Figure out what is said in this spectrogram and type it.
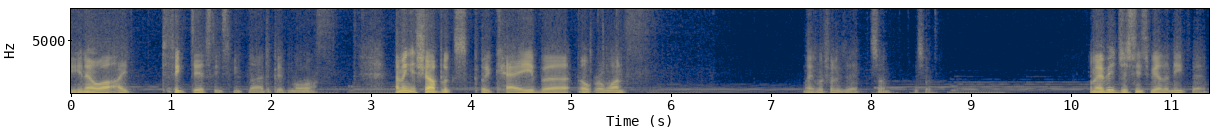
You know what? I think this needs to be blurred a bit more. Having it sharp looks okay, but... Oh, wrong one. Wait, which one is it? This one? This one. Or maybe it just needs to be underneath it.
